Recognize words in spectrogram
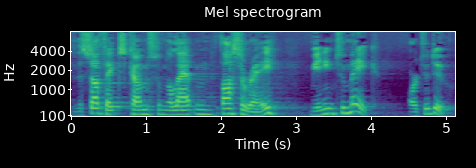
and the suffix comes from the Latin facere, meaning to make or to do.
